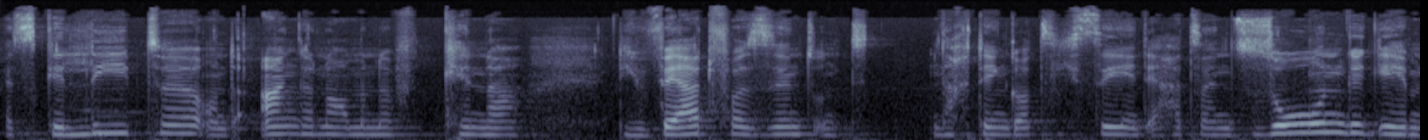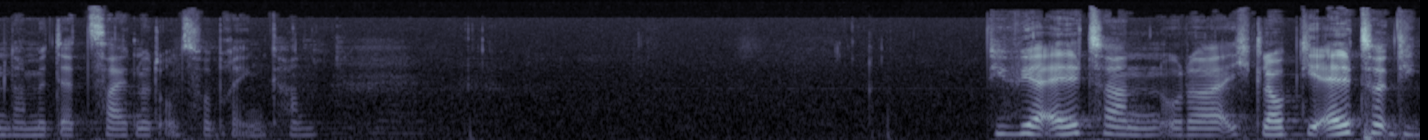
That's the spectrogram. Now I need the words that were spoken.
als geliebte und angenommene Kinder, die wertvoll sind und nach denen Gott sich sehnt. Er hat seinen Sohn gegeben, damit er Zeit mit uns verbringen kann. Wie wir Eltern oder ich glaube, die, Elter, die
